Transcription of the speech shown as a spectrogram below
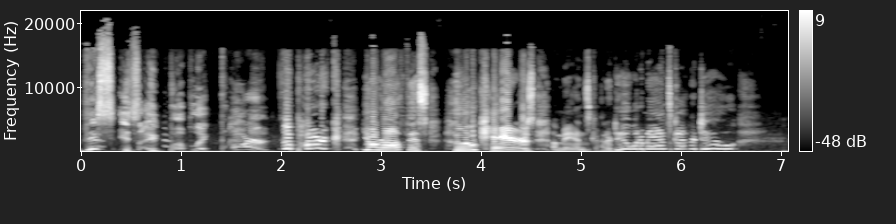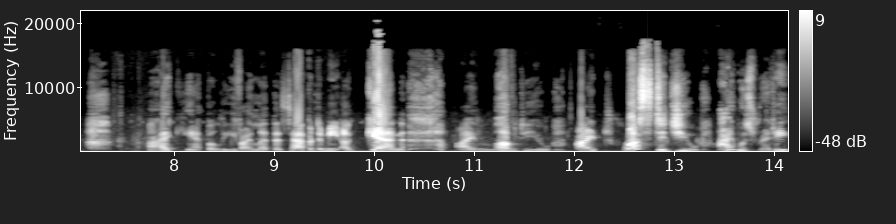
This is a public park. The park, your office. Who cares? A man's got to do what a man's got to do. I can't believe I let this happen to me again. I loved you. I trusted you. I was ready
